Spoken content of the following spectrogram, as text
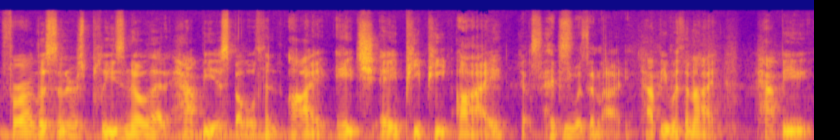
for our listeners, please know that happy is spelled with an I, H A P P I Yes, happy with an I. happy with an I, happy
